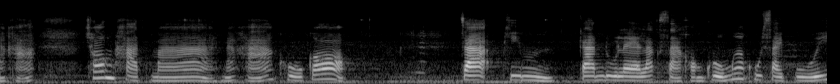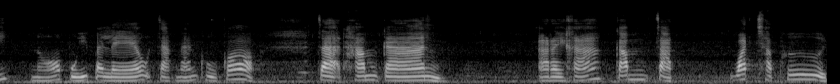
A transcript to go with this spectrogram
นะคะ ช่องถัดมานะคะ ครูก็ จะพิมพ์การดูแลรักษาของครูเมื่อครูใส่ปุ๋ยเนาะปุ๋ยไปแล้ว จากนั้นครูก็จะทำการอะไรคะกำจัดวัชพืช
